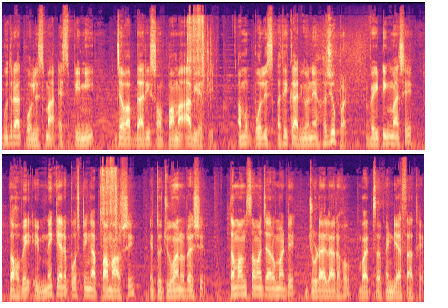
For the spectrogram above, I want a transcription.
ગુજરાત પોલીસમાં એસપીની જવાબદારી સોંપવામાં આવી હતી. અમુક પોલીસ અધિકારીઓને હજુ પણ વેઇટિંગમાં છે, તો હવે એમને ક્યારે પોસ્ટિંગ આપવામાં આવશે એ તો જોવાનું રહેશે. તમામ સમાચારો માટે જોડાયેલા રહો વાઇબ્સ ઓફ ઇન્ડિયા સાથે.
